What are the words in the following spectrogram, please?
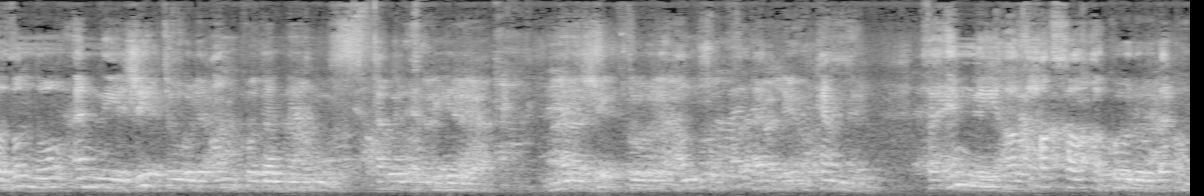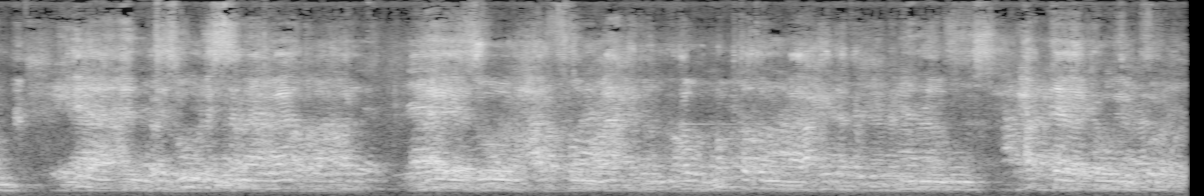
تظنوا أني جئت لأنقض الناموس أو الأنبياء. ما جئت لأنقض لأكمل فإني ألحق أقول لكم إلى أن تزول السماوات والأرض لا يزول حرف واحد أو نقطة واحدة من الناموس حتى يكون الكل.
